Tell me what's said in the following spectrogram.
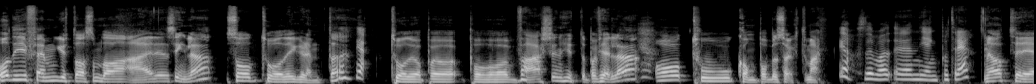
Og de fem gutta som da er single, så to av de glemte. Ja. To av de var på, på hver sin hytte på fjellet, og to kom på besøk til meg. Ja, Så det var en gjeng på tre? Ja, tre,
